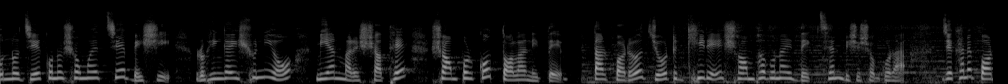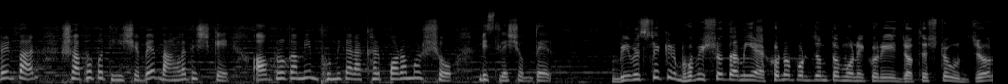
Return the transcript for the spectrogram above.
অন্য যে কোনো সময়ের চেয়ে বেশি। রোহিঙ্গা ইস্যু নিয়েও মিয়ানমারের সাথে সম্পর্ক তলানিতে। তারপরেও জোট ঘিরে সম্ভাবনায় দেখছেন বিশেষজ্ঞরা, যেখানে পরের বার সভাপতি হিসেবে বাংলাদেশকে অগ্রগামী ভূমিকা রাখার পরামর্শ বিশ্লেষকদের। বিমস্টেকের ভবিষ্যৎ আমি এখনও পর্যন্ত মনে করি যথেষ্ট উজ্জ্বল।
